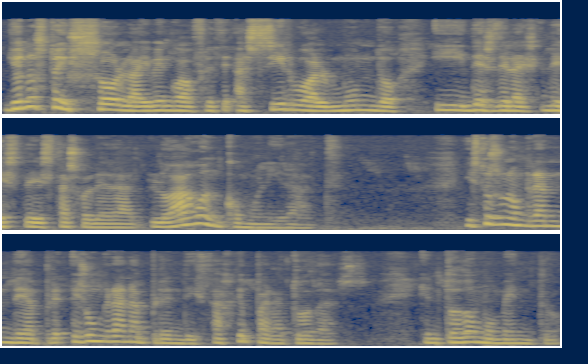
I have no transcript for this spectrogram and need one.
yo no estoy sola y vengo a ofrecer, a sirvo al mundo y desde, desde esta soledad, lo hago en comunidad. Y esto es un, gran es un gran aprendizaje para todas, en todo momento,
